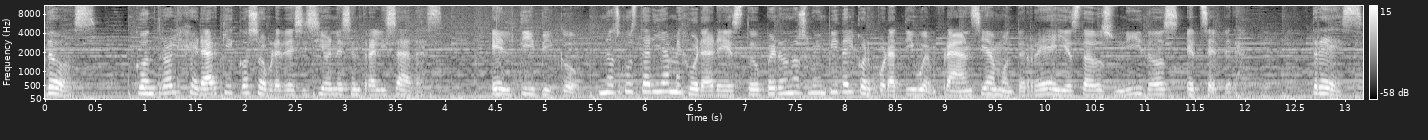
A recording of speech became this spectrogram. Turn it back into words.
2. Control jerárquico sobre decisiones centralizadas. El típico, nos gustaría mejorar esto, pero nos lo impide el corporativo en Francia, Monterrey, Estados Unidos, etc. 3.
